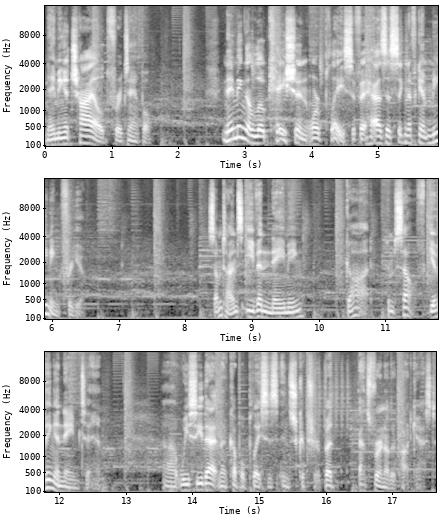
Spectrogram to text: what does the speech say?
Naming a child, for example. Naming a location or place if it has a significant meaning for you. Sometimes even naming God Himself, giving a name to Him. Uh, we see that in a couple places in Scripture, but that's for another podcast.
